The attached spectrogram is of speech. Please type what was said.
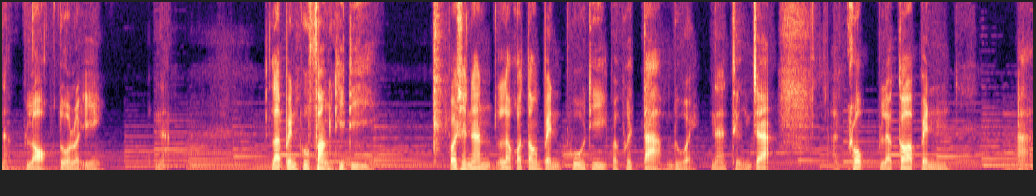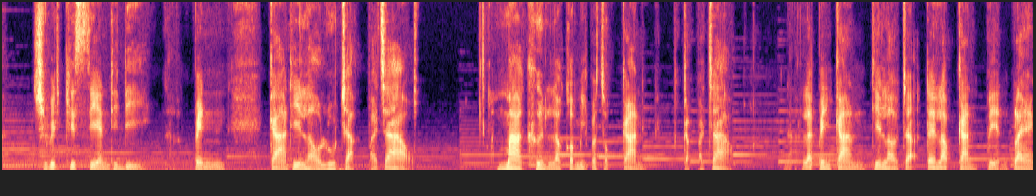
นะหลอกตัวเราเองนะเราเป็นผู้ฟังที่ดี เพราะฉะนั้นเราก็ต้องเป็นผู้ที่ประพฤติตามด้วยนะถึงจะครบแล้วก็เป็นชีวิตคริสเตียนที่ดีนะเป็นการที่เรารู้จักพระเจ้ามากขึ้นแล้วก็มีประสบการณ์กับพระเจ้านะและเป็นการที่เราจะได้รับการเปลี่ยนแปลง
